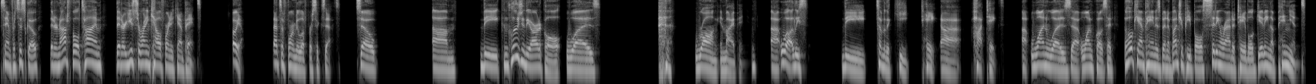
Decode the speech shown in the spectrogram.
San Francisco that are not full time that are used to running California campaigns. Oh yeah, that's a formula for success. So, um, the conclusion of the article was wrong in my opinion. Uh, well, at least the some of the key take uh, hot takes. Uh, one was uh, one quote said the whole campaign has been a bunch of people sitting around a table giving opinions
